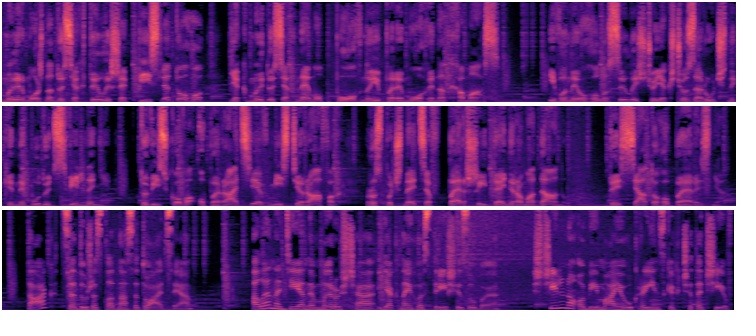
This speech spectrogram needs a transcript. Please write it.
мир можна досягти лише після того, як ми досягнемо повної перемоги над Хамас. І вони оголосили, що якщо заручники не будуть звільнені, то військова операція в місті Рафах розпочнеться в перший день Рамадану, 10 березня. Так, це дуже складна ситуація. Але надія невмируща як найгостріші зуби. Щільно обіймаю українських читачів.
